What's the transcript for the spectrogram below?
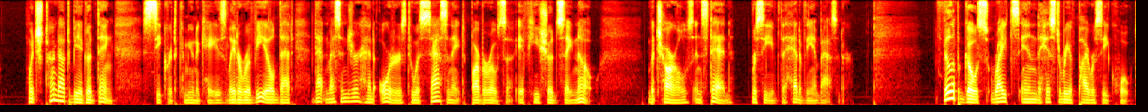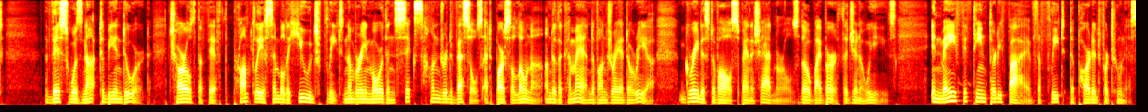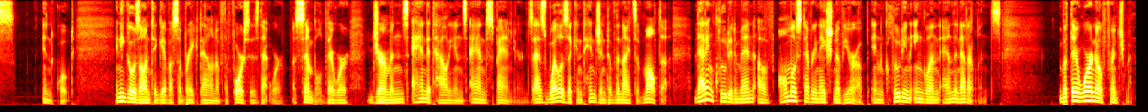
which turned out to be a good thing. Secret communiques later revealed that that messenger had orders to assassinate Barbarossa if he should say no. But Charles instead received the head of the ambassador. Philip Gosse writes in The History of Piracy, quote, This was not to be endured. Charles V promptly assembled a huge fleet numbering more than 600 vessels at Barcelona under the command of Andrea Doria, greatest of all Spanish admirals, though by birth a Genoese. In May 1535, the fleet departed for Tunis. And he goes on to give us a breakdown of the forces that were assembled. There were Germans and Italians and Spaniards, as well as a contingent of the Knights of Malta. That included men of almost every nation of Europe, including England and the Netherlands. But there were no Frenchmen.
